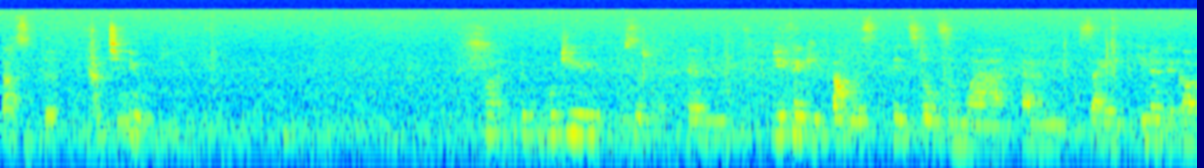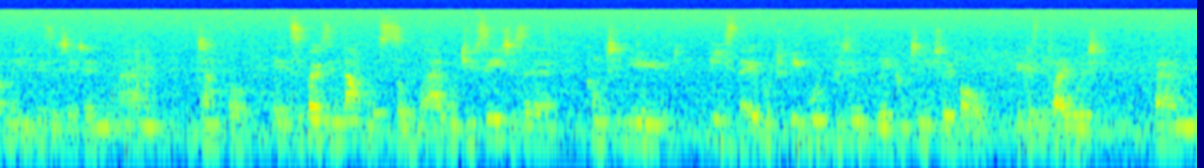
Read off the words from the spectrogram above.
that's the but would you sort of, um, do you think if that was installed somewhere, um, say, you know the garden that you visited in um, Temple, it, supposing that was somewhere, would you see it as a continued piece that it would, it would presumably continue to evolve because the clay would um,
